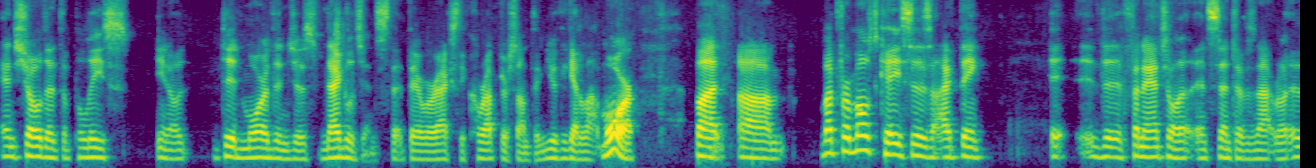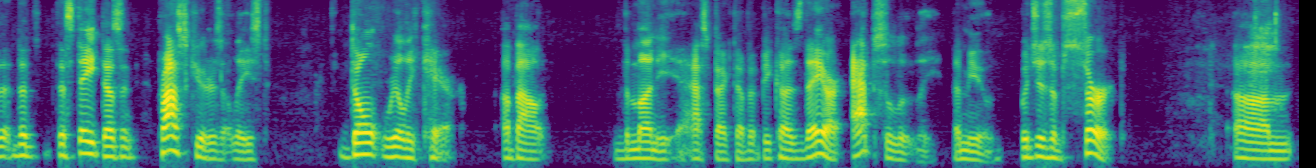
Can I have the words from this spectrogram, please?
and show that the police, you know, did more than just negligence, that they were actually corrupt or something, you could get a lot more. But um, but for most cases, I think it, it, the financial incentive is not really the the state doesn't prosecutors at least don't really care about the money aspect of it because they are absolutely immune, which is absurd. Um,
